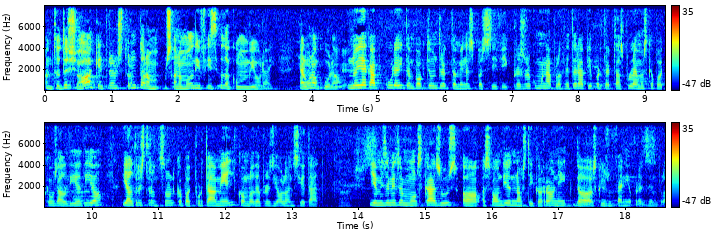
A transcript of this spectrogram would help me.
Amb tot això, aquest trastorn sona molt difícil de conviure-hi. Hi ha alguna cura? No hi ha cap cura i tampoc té un tractament específic, però és recomanable fer teràpia per tractar els problemes que pot causar el dia a dia i altres trastorns que pot portar amb ell, com la depressió o l'ansietat. I a més a més, en molts casos, eh, es fa un diagnòstic errònic d'esquizofrènia, per exemple.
